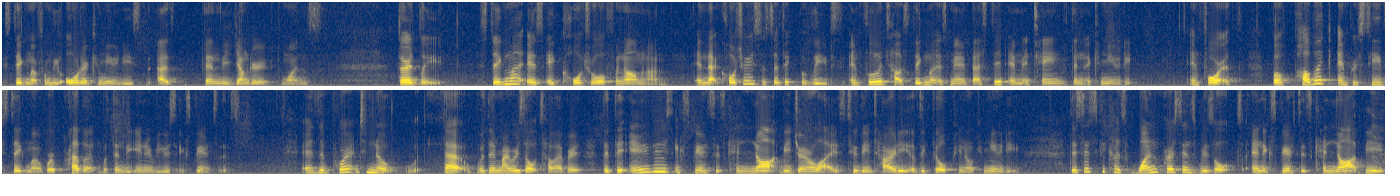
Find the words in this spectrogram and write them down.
stigma from the older communities as, than the younger ones. Thirdly, Stigma is a cultural phenomenon in that culturally specific beliefs influence how stigma is manifested and maintained within a community. And fourth, both public and perceived stigma were prevalent within the interview's experiences. It is important to note that within my results, however, that the interview's experiences cannot be generalized to the entirety of the Filipino community. This is because one person's results and experiences cannot be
